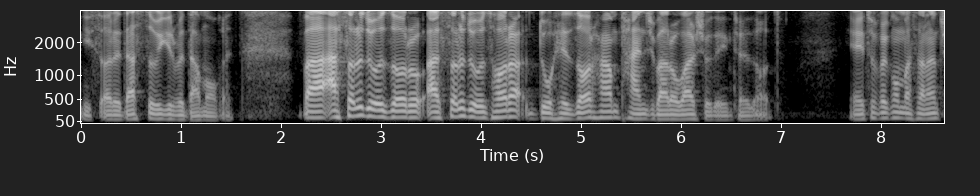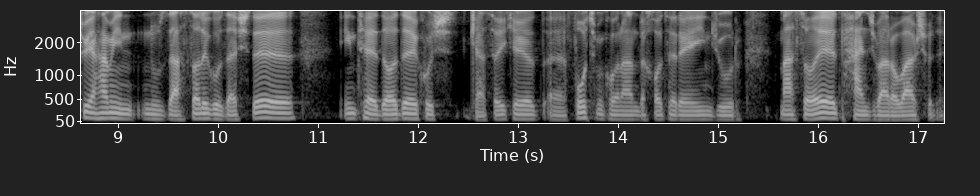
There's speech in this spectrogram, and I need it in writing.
نیست. آره دستو بگیر به دماغت. و از سال 2000 از سال 2000 هم پنج برابر شده این تعداد. یعنی تو فکر کن مثلا توی همین 19 سال گذشته این تعداد کش... کسایی که فوت می‌کنن به خاطر اینجور مسائل پنج برابر شده.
